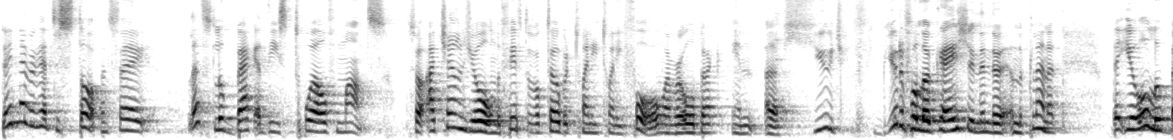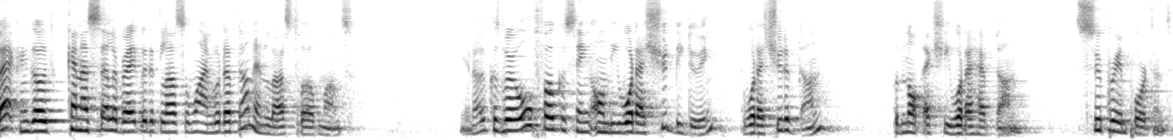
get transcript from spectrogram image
they never get to stop and say, Let's look back at these 12 months. So I challenge you all on the 5th of October 2024, when we're all back in a huge, beautiful location in the, on the planet, that you all look back and go, can I celebrate with a glass of wine what I've done in the last 12 months? You know, because we're all focusing on the what I should be doing, what I should have done, but not actually what I have done. Super important.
